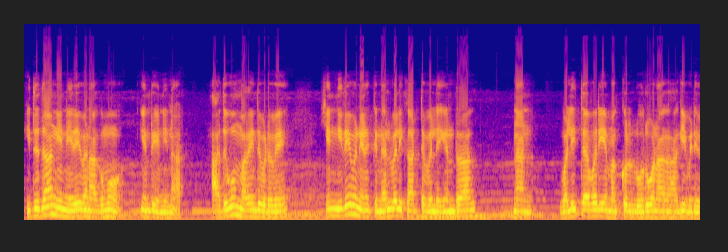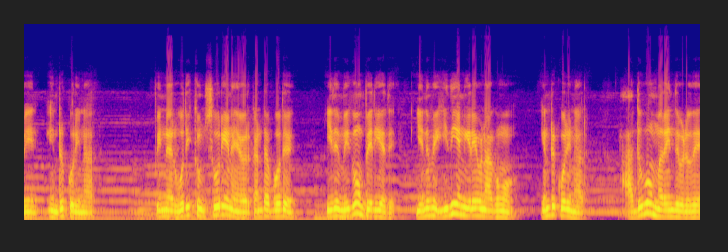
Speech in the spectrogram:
இதுதான் என் இறைவனாகுமோ? என்று எண்ணினார். அதுவும் மறைந்து விடவே என் இறைவன் எனக்கு நல்வழி காட்டவில்லை என்றால் நான் வழி தவறிய மக்கள் ஒருவனாக ஆகிவிடுவேன் என்று கூறினார். பின்னர் உதிக்கும் சூரியனை அவர் கண்டபோது இது மிகவும் பெரியது. எனவே இது என் இறைவனாகுமோ? என்று கூறினார். அதுவும் மறைந்து விடுவே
